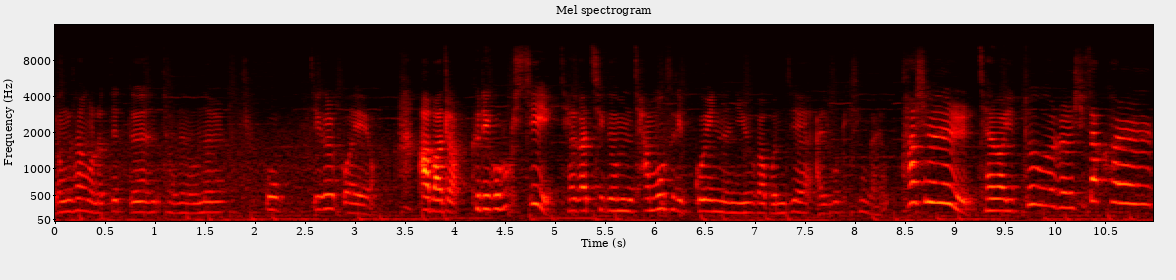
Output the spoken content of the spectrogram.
영상을 어쨌든 저는 오늘 꼭 찍을 거예요. 아 맞아. 그리고 혹시 제가 지금 잠옷을 입고 있는 이유가 뭔지 알고 계신가요? 사실 제가 유튜브를 시작할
